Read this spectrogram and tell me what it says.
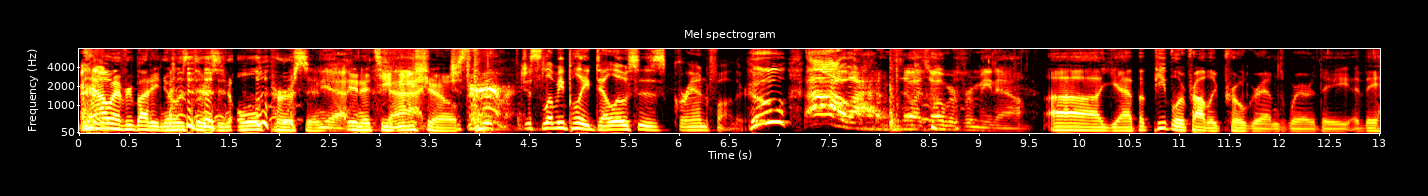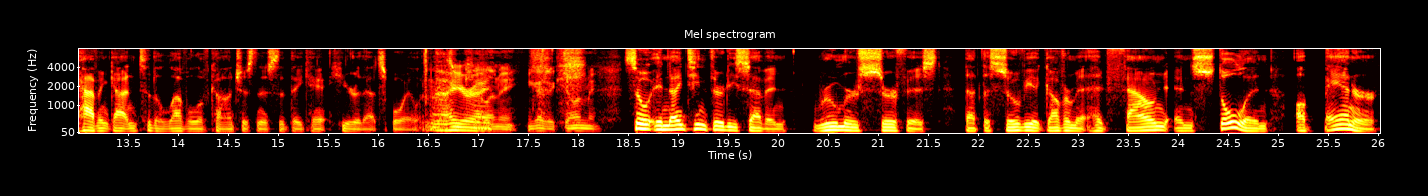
Now everybody knows there's an old person Yeah. in a TV God. show. Just let, me, just let me play Delos's grandfather. Who? Oh, wow. so it's over for me now. Uh, yeah, but people are probably programmed where they they haven't gotten to the level of consciousness that they can't hear that spoiler. Ah, you're killing right. me. You guys are killing me. So in 1937, rumors surfaced that the Soviet government had found and stolen a banner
